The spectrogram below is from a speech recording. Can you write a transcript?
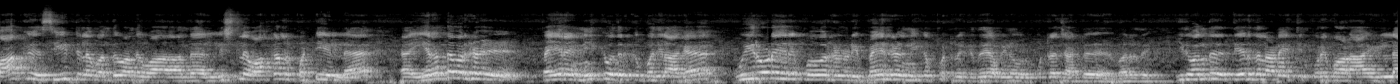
வாக்கு சீட்டில் வந்து அந்த வா அந்த லிஸ்ட்டில் வாக்காளர் பட்டியலில் இறந்தவர்கள் பெயரை நீக்குவதற்கு பதிலாக உயிரோடு இருப்பவர்களுடைய பெயர்கள் நீக்கப்பட்டிருக்குது அப்படின்னு ஒரு குற்றச்சாட்டு வருது. இது வந்து தேர்தல் ஆணையத்தின் குறைபாடா இல்லை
